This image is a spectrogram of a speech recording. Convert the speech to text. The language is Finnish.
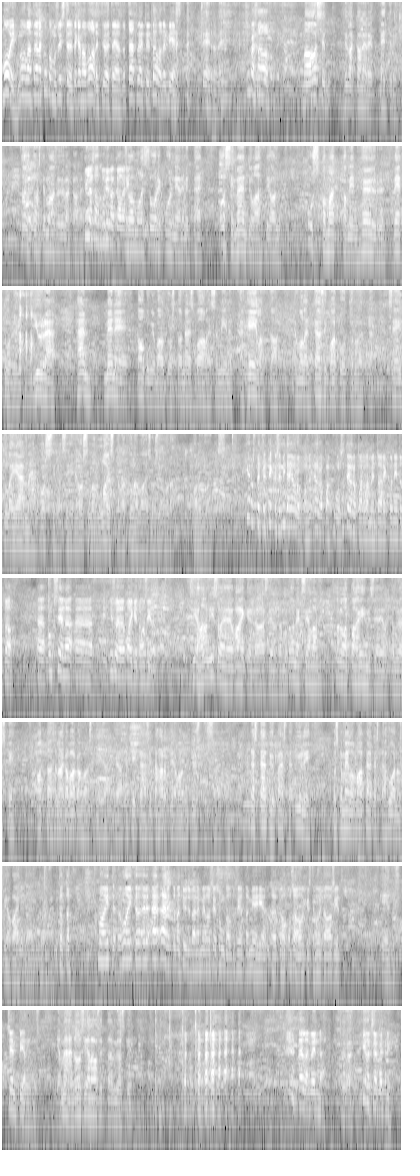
Moi, me ollaan täällä kokoomusristillä tekemään vaalityötä ja täältä löytyy tällainen mies. Terve. Kuka sä oot? Mä oon Ossi hyvä kaveri Petri. Toivottavasti mä oon sun hyvä kaveri. Kyllä sä oot mun hyvä kaveri. Se on mulle suuri kunnia, nimittäin Ossi Mäntylahti on uskomattomin höyry, veturi, jyrä. Hän menee kaupunginvaltuustoon näissä vaaleissa niin, että heilahtaa. Ja mä olen täysin vakuuttunut, että se ei tule jäämään Ossilla siihen. Ossilla on loistava tulevaisuus ja ura politiikassa. Kerros Petri pikkasen, mitä Eurooppaa, Eurooppaa kuuluu? Sä europarlamentaarikko, niin tota, onko siellä äh, isoja ja vaikeita asioita? Siellä on isoja ja vaikeita asioita, mutta onneksi siellä on todella paljon ihmisiä, jotka myöskin ottaa sen aika vakavasti ja, ja, ja pitää sitä hartiavoimin pystyssä. Että tästä täytyy päästä yli, koska meillä on vaan pelkästään huonompia vaihtoehtoja. Tota, mä oon itse, mä oon itse äärettömän tyytyväinen, että meillä on siellä sun kaltaisia tai miehiä, että, että osaa oikeasti hoitaa asiat. Kiitos. Tsemppiä. Kiitos. Ja mähän on siellä osittain myöskin. Tällä mennään. Hyvä. Kiitoksia Petri.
